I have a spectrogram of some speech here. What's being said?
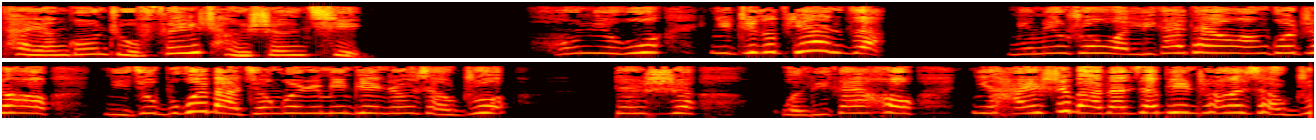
太阳公主非常生气，红女巫，你这个骗子！明明说我离开太阳王国之后，你就不会把全国人民变成小猪，但是我离开后，你还是把大家变成了小猪！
